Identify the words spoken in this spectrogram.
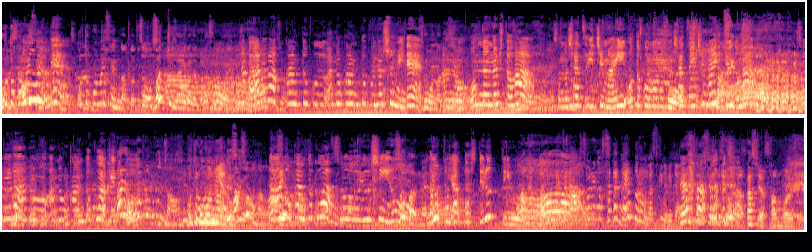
男目線。ね。男目線なんだと思う。マッチョな映画だから。すごいなんかあれは監督あの監督の趣味でそうなんあの女の人がそのシャツ1枚男物のシャツ1枚っていうのがそれはあのあの監督は結構男もんなんですよ。あの監督はそういうシーンをよくや出してるっていうなんかあそれが裸エプロンが好きなみたいな。明石家さんまですよ。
